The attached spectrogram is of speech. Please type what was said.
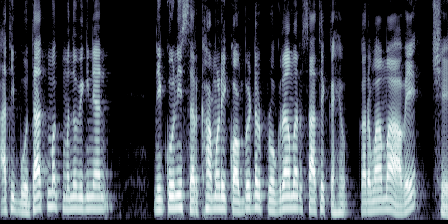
આથી બોધાત્મક મનોવિજ્ઞાનિકોની સરખામણી કોમ્પ્યુટર પ્રોગ્રામર સાથે કરવામાં આવે છે.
